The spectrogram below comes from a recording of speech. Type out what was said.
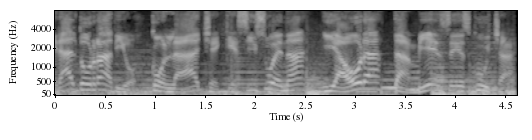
Heraldo Radio, con la H que sí suena y ahora también se escucha.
